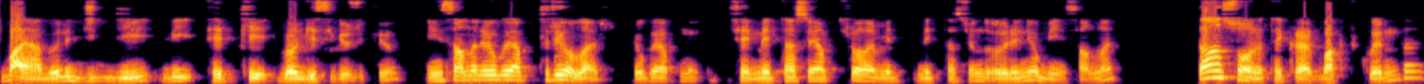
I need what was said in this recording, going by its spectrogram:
Baya böyle ciddi bir tepki bölgesi gözüküyor. İnsanlara yoga yaptırıyorlar. Yoga yapma, şey meditasyon yaptırıyorlar. Med- meditasyonu da öğreniyor bu insanlar. Daha sonra tekrar baktıklarında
